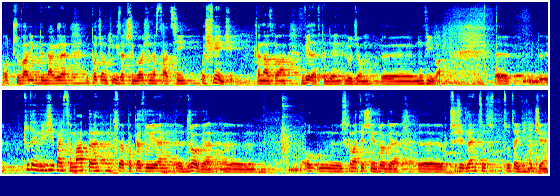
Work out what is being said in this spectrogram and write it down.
odczuwali, gdy nagle pociąg ich zatrzymywał się na stacji Oświęcim. Ta nazwa wiele wtedy ludziom mówiła. Tutaj widzicie Państwo mapę, która pokazuje drogę schematycznie drogę przesiedleńców. Tutaj widzicie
